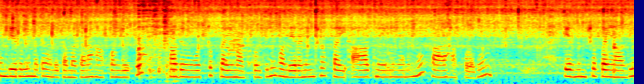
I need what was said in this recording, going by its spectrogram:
ಒಂದು ಈರುಳ್ಳಿ ಮತ್ತು ಒಂದು ಟೊಮೆಟೊನ ಹಾಕ್ಕೊಂಡ್ಬಿಟ್ಟು ಅದು ಅಷ್ಟು ಫ್ರೈ ಮಾಡ್ಕೊಳ್ತೀನಿ. ಒಂದು ಎರಡು ನಿಮಿಷ ಫ್ರೈ ಆದಮೇಲೆ ನಾನು ಖಾರ ಹಾಕ್ಕೊಳ್ಳೋದು. ಎರಡು ನಿಮಿಷ ಫ್ರೈ ಆಗಲಿ.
